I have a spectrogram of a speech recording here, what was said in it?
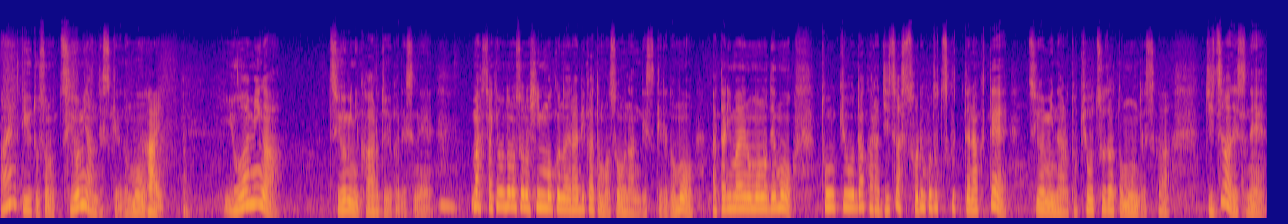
あえて言うとその強みなんですけれども、はい、弱みが強みに変わるというかですね、うん。まあ、先ほどのその品目の選び方もそうなんですけれども当たり前のものでも東京だから実はそれほど作ってなくて強みになると共通だと思うんですが実はですね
